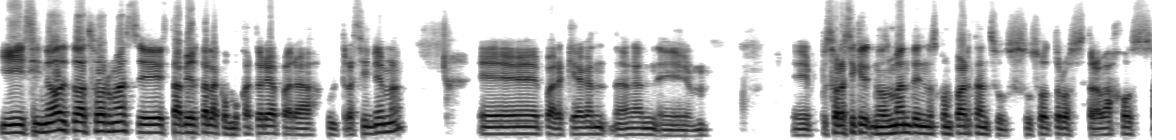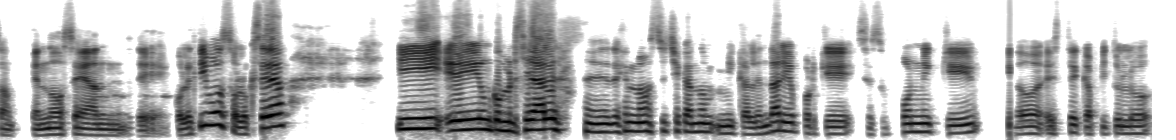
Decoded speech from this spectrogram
Y si no, de todas formas, eh, está abierta la convocatoria para Ultracinema, eh, para que hagan, hagan eh, pues ahora sí que nos manden, nos compartan sus, otros trabajos, aunque no sean de colectivos o lo que sea, y, un comercial, eh, déjenme, estoy checando mi calendario porque se supone que este capítulo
